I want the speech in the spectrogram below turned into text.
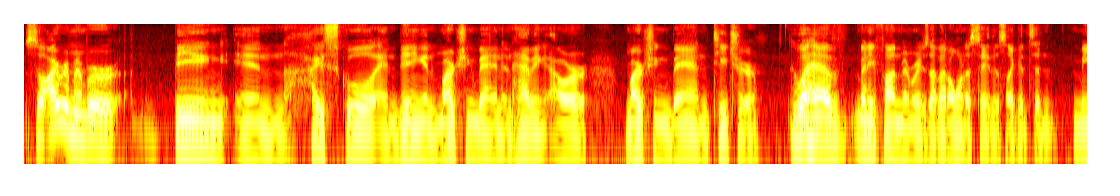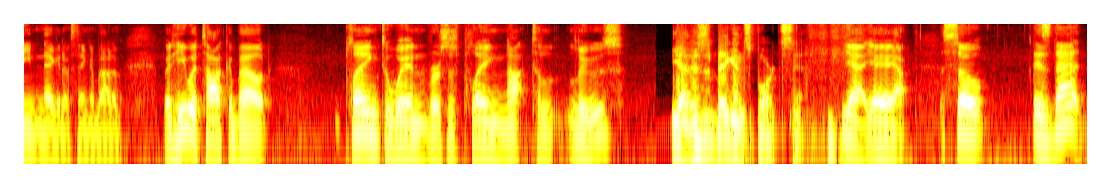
So I remember being in high school and being in marching band and having our marching band teacher, who I have many fond memories of. I don't want to say this like it's a mean negative thing about him, but he would talk about playing to win versus playing not to lose. Yeah, this is big in sports. Yeah. Yeah, yeah, yeah, yeah. So is that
